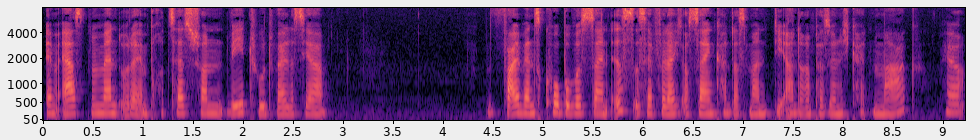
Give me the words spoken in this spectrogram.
im ersten Moment oder im Prozess schon wehtut, weil es ja, vor allem wenn es Co-Bewusstsein ist, es ja vielleicht auch sein kann, dass man die anderen Persönlichkeiten mag. Ja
